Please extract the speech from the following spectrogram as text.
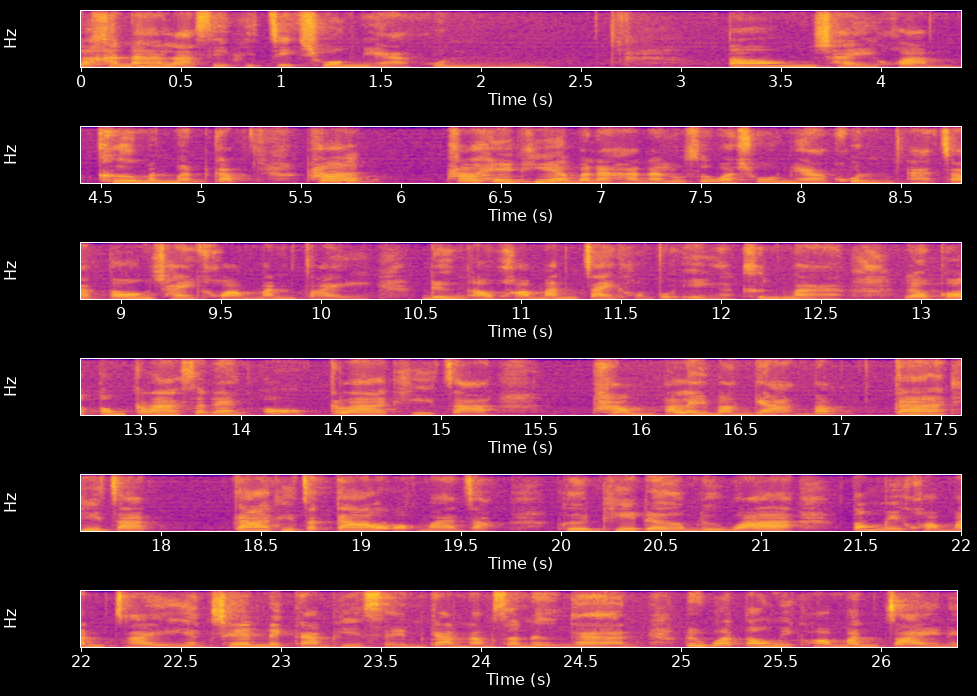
ลัคนาราศีพิจิกช่วงเนี้ย คุณต้องใช้ความคือมันเหมือนกับ ถ้าถ้าให้เทียบอะนะคะนะรู้สึกว่าช่วงเนี้ย คุณอาจจะต้องใช้ความมั่นใจ ดึงเอาความมั่นใจของตัวเองขึ้นมา แล้วก็ต้องกล้าแสดงออกกล้าที่จะทำอะไรบางอย่างแบบกล้าที่จะ กล้าที่จะก้าวออกมาจากพื้นที่เดิมหรือว่าต้องมีความมั่นใจอย่างเช่น ในการพรีเซนต์การนำเสนองาน หรือว่าต้องมีความมั่นใจใน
